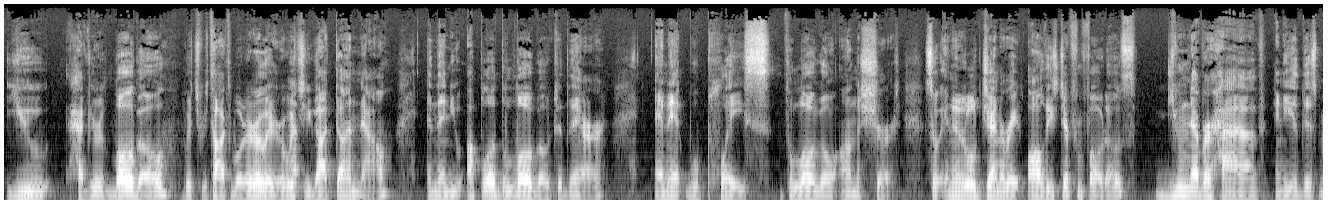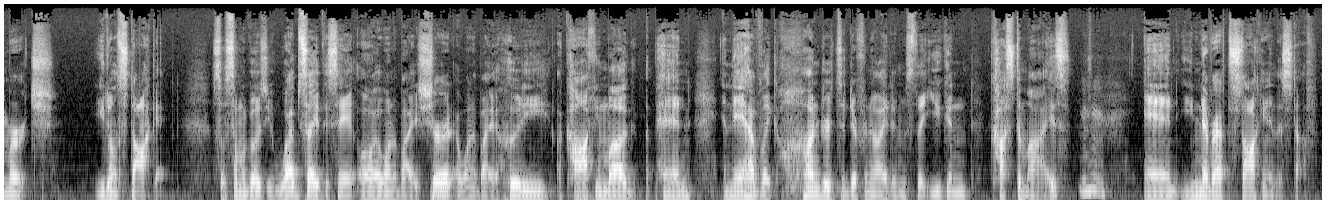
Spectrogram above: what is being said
you have your logo, which we talked about earlier, which you got done now, and then you upload the logo to there, and it will place the logo on the shirt. So and it'll generate all these different photos. You never have any of this merch. You don't stock it. So someone goes to your website, they say, "Oh, I want to buy a shirt, I want to buy a hoodie, a coffee mug, a pen," and they have like hundreds of different items that you can customize, mm-hmm. and you never have to stock any of this stuff.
